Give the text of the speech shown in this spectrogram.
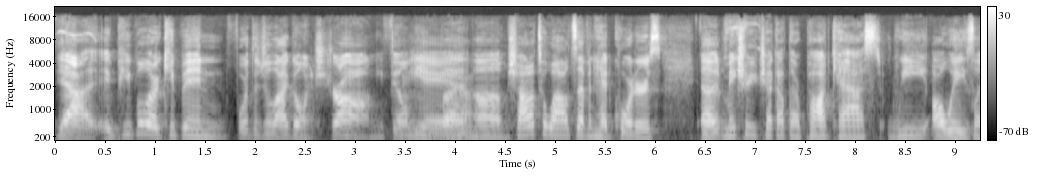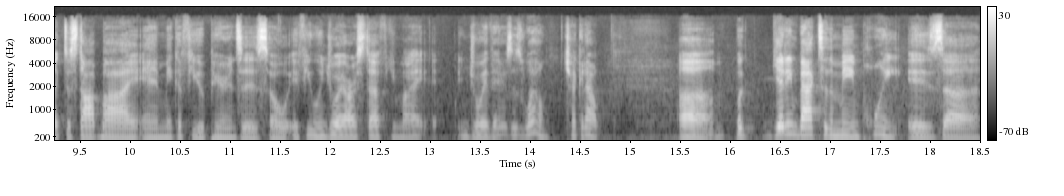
Yeah, it, people are keeping Fourth of July going strong. You feel me? But Yeah. um, shout out to Wild Seven headquarters. Uh, Make sure you check out their podcast. We always like to stop by and make a few appearances. So if you enjoy our stuff, you might enjoy theirs as well. Check it out. Um, but getting back to the main point is, uh,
